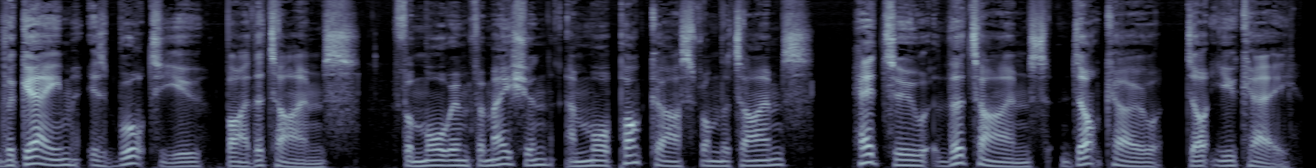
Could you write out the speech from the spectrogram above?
The game is brought to you by The Times. For more information and more podcasts from The Times, head to thetimes.co.uk.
